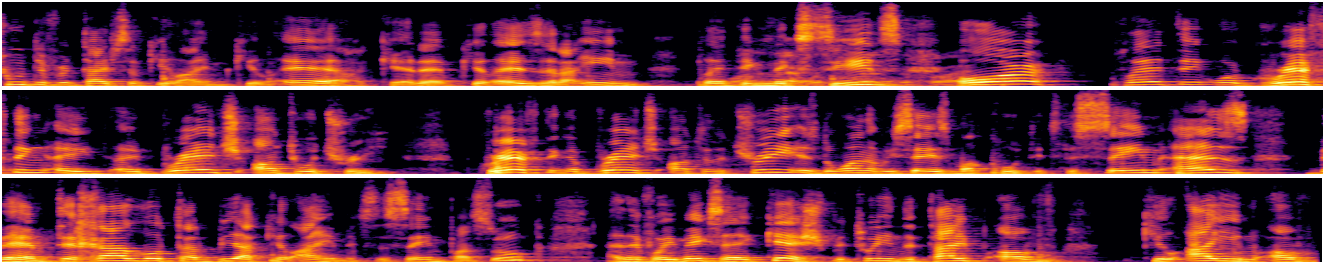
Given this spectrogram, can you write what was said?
Two different types of kilayim. Kil'eh hakerem, kil'eh zera'im, planting What mixed is that? What's seeds, that? What's that? or planting or grafting a, a branch onto a tree. Grafting a branch onto the tree is the one that we say is malkut. It's the same as behemtecha lo kilayim. It's the same pasuk, and therefore he makes a hekesh between the type of kilayim of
